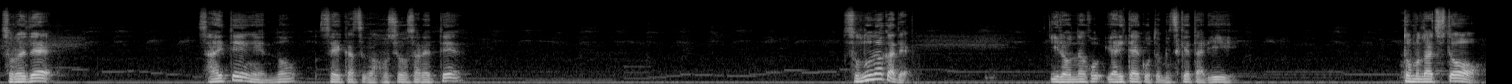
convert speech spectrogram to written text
それで最低限の生活が保障されてその中でいろんなやりたいこと見つけたり友達と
